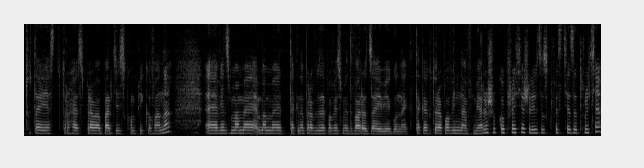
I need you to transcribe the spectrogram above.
tutaj jest trochę sprawa bardziej skomplikowana, więc mamy, mamy tak naprawdę powiedzmy dwa rodzaje biegunek. Taka, która powinna w miarę szybko przejść, jeżeli to jest kwestia zatrucia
